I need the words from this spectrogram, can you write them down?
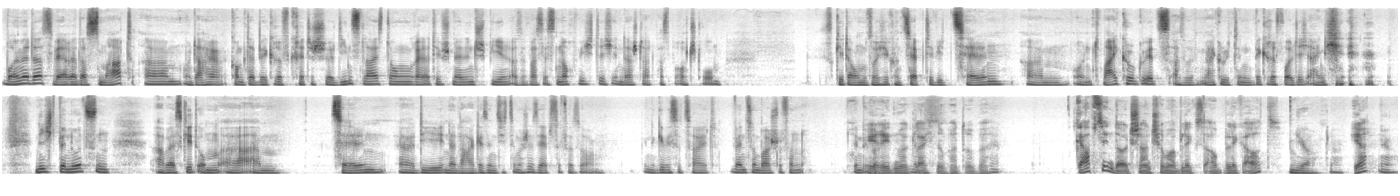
Wollen wir das? Wäre das smart? Ähm, und daher kommt der Begriff kritische Dienstleistungen relativ schnell ins Spiel. Also was ist noch wichtig in der Stadt? Was braucht Strom? Es geht auch um solche Konzepte wie Zellen ähm, und Microgrids. Also Microgrid, den Begriff wollte ich eigentlich nicht benutzen, aber es geht um äh, Zellen, äh, die in der Lage sind, sich zum Beispiel selbst zu versorgen. In eine gewisse Zeit. Wenn zum Beispiel von... Okay, reden wir gleich nochmal drüber. Ja. Gab es in Deutschland schon mal Blackouts? Ja, klar. Ja? Ja.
